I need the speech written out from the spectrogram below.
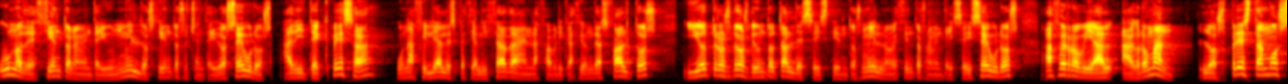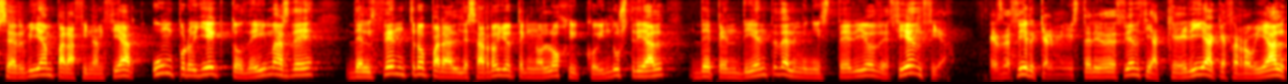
uno de 191.282 euros a Ditec Pesa, una filial especializada en la fabricación de asfaltos, y otros dos de un total de 600.996 euros a Ferrovial Agroman. Los préstamos servían para financiar un proyecto de I+D del Centro para el Desarrollo Tecnológico Industrial dependiente del Ministerio de Ciencia. Es decir, que el Ministerio de Ciencia quería que Ferrovial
